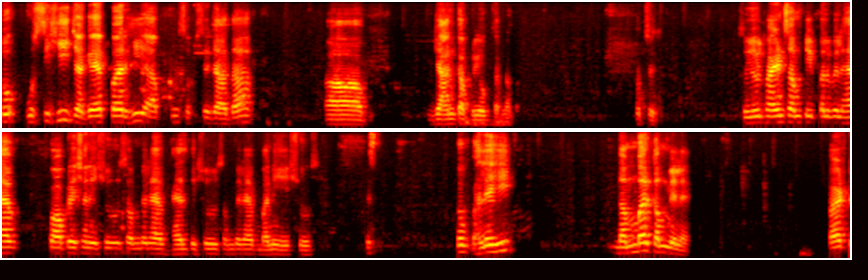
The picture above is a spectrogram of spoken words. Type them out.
तो उसी जगह पर ही आपको सबसे ज़्यादा ज्ञान का प्रयोग करना पड़ता सबसे so you will find some people will have cooperation issues some will have health issues some will have money issues तो भले ही नंबर कम मिले बट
